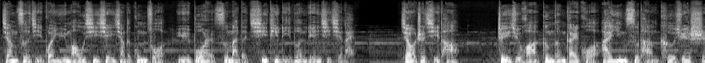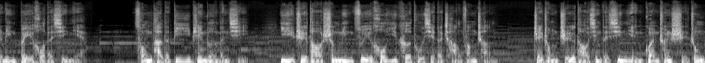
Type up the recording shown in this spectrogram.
将自己关于毛细现象的工作与波尔兹曼的气体理论联系起来。较之其他，这句话更能概括爱因斯坦科学使命背后的信念。从他的第一篇论文起，一直到生命最后一刻涂写的场方程。这种指导性的信念贯穿始终，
